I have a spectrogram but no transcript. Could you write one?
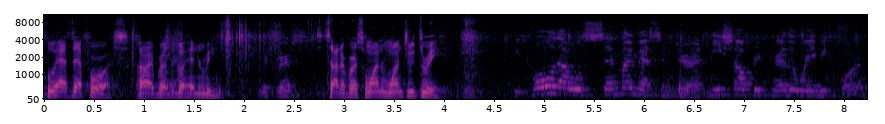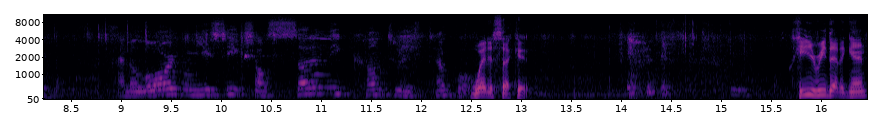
Who has that for us? All right, brother, go ahead and read. Which verse? Start at verse 1, 1, 2, 3. Behold, I will send my messenger, and he shall prepare the way before me. And the Lord whom you seek shall suddenly come to his temple. Wait a second. Can you read that again?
